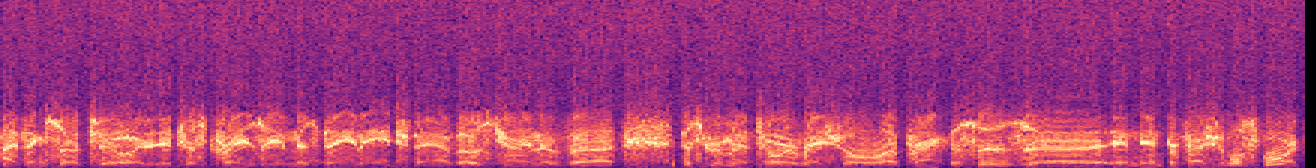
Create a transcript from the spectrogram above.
I think so too. It's just crazy in this day and age to have those kind of uh, discriminatory racial uh, practices uh, in, in professional sports,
